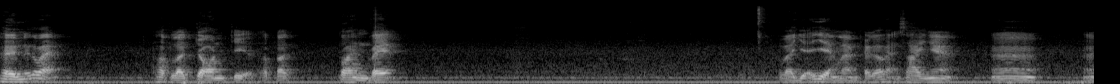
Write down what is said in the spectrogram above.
thêm nữa các bạn. Thật là tròn trịa thật là toàn vẹn. Và dễ dàng làm cho các bạn say nha. À, à.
